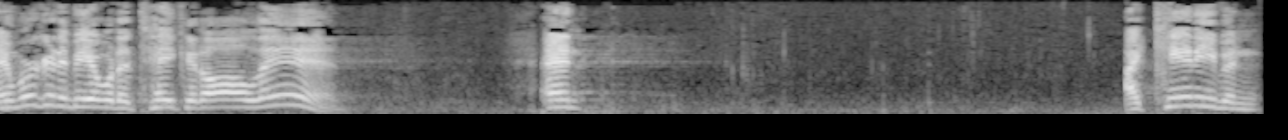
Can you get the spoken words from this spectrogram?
And we're going to be able to take it all in. And I can't even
